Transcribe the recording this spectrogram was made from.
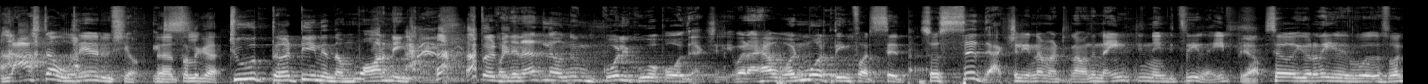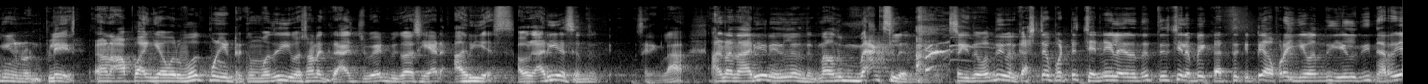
லாஸ்ட்டாக ஒரே ஒரு விஷயம். சொல்லுங்க. டூ தேர்ட்டின் இந்த மார்னிங் கொஞ்ச நேரத்தில் வந்து கோழி கூவ போகுது actually but I have one more thing for Sid so Sid actually என்ன மேட்டர்னா வந்து nineteen ninety three right. So இவர் வந்து ஒர்க்கிங் இன் ஒன் பிளேஸ் ஆனால் அப்போ அங்கே அவர் ஒர்க் பண்ணிட்டு இருக்கும்போது இவர் not graduate because had arrears அவருக்கு அரியர்ஸ் இருந்திருக்கு. சரிங்களா? ஆனால் அந்த அரியர் எதில் இருந்துருக்குன்னா வந்து மேக்ஸில் இருக்கு ஸோ இது வந்து இவர் கஷ்டப்பட்டு சென்னையில் இருந்து திருச்சியில் போய் கற்றுக்கிட்டு அப்புறம் இங்கே வந்து எழுதி நிறைய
